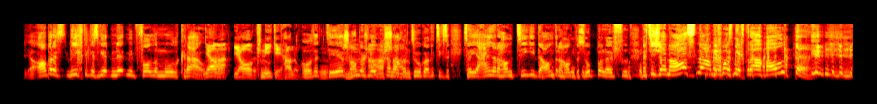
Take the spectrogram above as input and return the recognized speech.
ja. Aber es, wichtig, es wird nicht mit vollem Mund geraucht. Ja. Ja, Knigge, hallo. Oder? Zuerst abschlucken, Anstand. nachher zugehen. So in einer Hand Ziege, in der anderen Hand der Suppenlöffel. Es ist eine Massnahme, ich muss mich dran halten.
